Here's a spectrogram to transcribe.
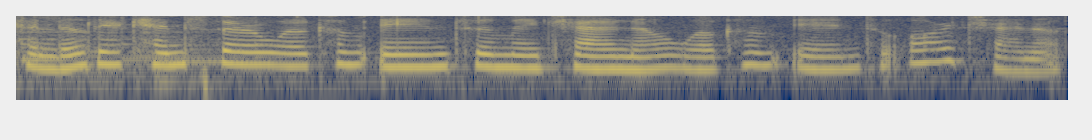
hello there cancer. Welcome into my channel. Welcome into our channel.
